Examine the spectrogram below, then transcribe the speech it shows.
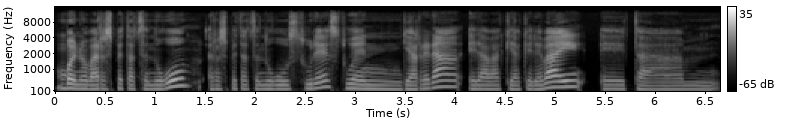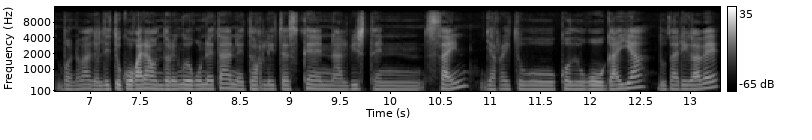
Bueno, ba, respetatzen dugu, respetatzen dugu zure, zuen jarrera, erabakiak ere bai, eta, mm, bueno, ba, geldituko gara ondorengo egunetan etorlitezken albisten zain, jarraituko dugu gaia, dudari gabe,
